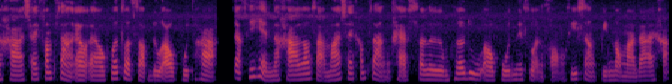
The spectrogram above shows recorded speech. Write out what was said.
นะคะ ใช้คำสั่ง ll เพื่อตรวจสอบดู output ค่ะ จากที่เห็นนะคะ เราสามารถใช้คำสั่ง cat slurm เพื่อดู output ในส่วนของที่สั่งปริ้นออกมาได้ค่ะ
